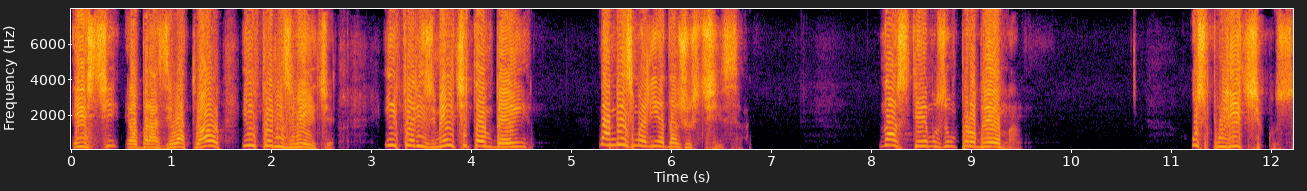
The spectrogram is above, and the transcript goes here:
Este é o Brasil atual, infelizmente. Infelizmente também na mesma linha da justiça. Nós temos um problema. Os políticos,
